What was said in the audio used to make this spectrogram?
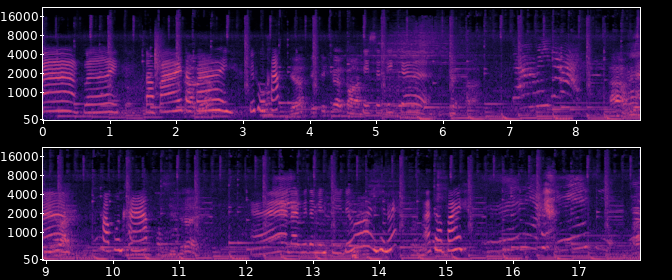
มากเลย ต่อไปต่อไปพี่ภูครับ เดี๋ยวติดติ๊กเกอร์ก่อน ติดสติกเกอร์ อ้าวสีด้วยขอบคุณครับสีด้วยอ่าได้วิตามินซีด้วยเห็นไหมอะต่อไปอ่า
